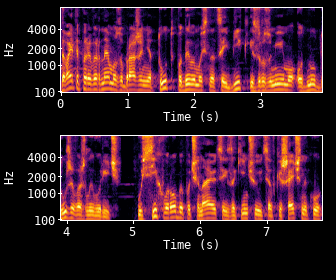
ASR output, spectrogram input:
Давайте перевернемо зображення тут, подивимось на цей бік і зрозуміємо одну дуже важливу річ: усі хвороби починаються і закінчуються в кишечнику,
